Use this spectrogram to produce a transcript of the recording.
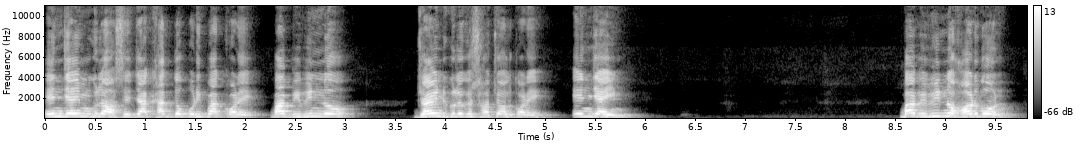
এনজাইমগুলো আসে, যা খাদ্য পরিপাক করে বা বিভিন্ন জয়েন্টগুলোকে সচল করে, এনজাইম। বা বিভিন্ন হরমোন,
